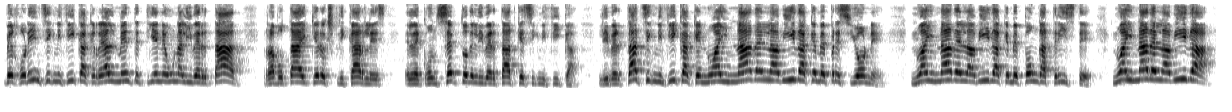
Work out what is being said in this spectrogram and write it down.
Benjorín significa que realmente tiene una libertad. Rabotai, quiero explicarles el concepto de libertad, ¿qué significa? Libertad significa que no hay nada en la vida que me presione, no hay nada en la vida que me ponga triste, no hay nada en la vida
